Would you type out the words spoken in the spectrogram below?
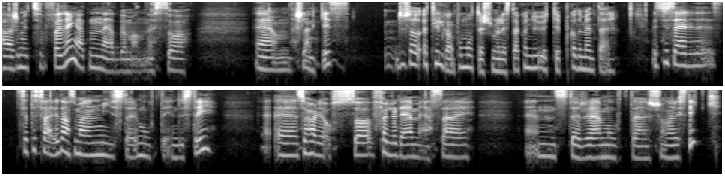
har som utfordring, at den nedbemannes og um, slankes. Du sa tilgang på motejournalister, kan du utdype hva du mente der? Hvis du ser, til Sverige, da, som er en mye større moteindustri, eh, så har de også, følger det med seg en større motejournalistikk.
